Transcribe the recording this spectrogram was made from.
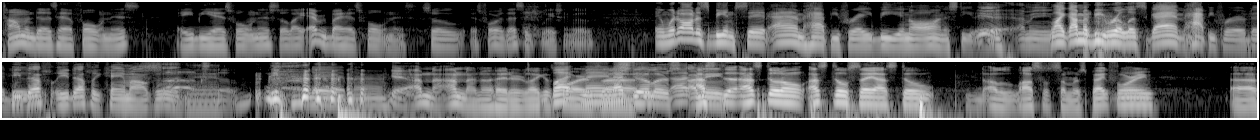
Tomlin does have fault in this. AB has fault in this. So like everybody has fault in this. So as far as that situation goes, And with all this being said, I am happy for AB. In all honesty, though. Yeah, I mean, Like I'm gonna be realistic. I am happy for the dude. he definitely he definitely came out good, man. yeah, man. Yeah, I'm not. I'm not no hater. Like as But, far man, as that uh, dude- Steelers, I- I, I, mean, still, I still don't. I still say I still I lost some respect for him. Uh,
